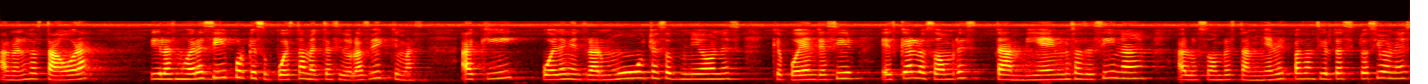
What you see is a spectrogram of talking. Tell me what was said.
al menos hasta ahora, y las mujeres sí porque supuestamente han sido las víctimas. Aquí pueden entrar muchas opiniones que pueden decir, es que a los hombres también los asesinan, a los hombres también les pasan ciertas situaciones,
